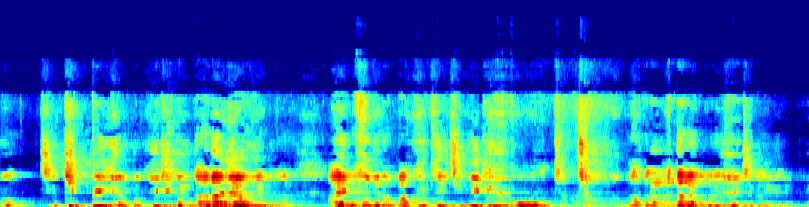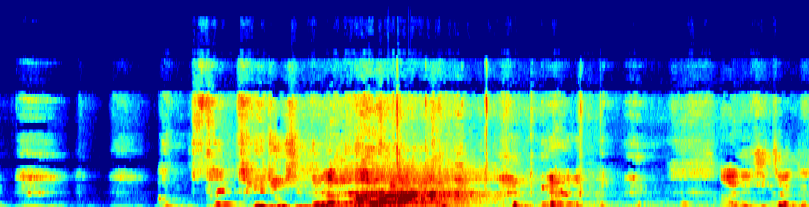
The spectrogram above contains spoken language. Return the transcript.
어? 지금 빅뱅이랑 막 1위 막 나란히 하고 있는 거야 아이콘이랑 막 그렇게 지금 1위 후보 청청 하면 안 나갈 거예요 솔직하게 아, 스타일 개 좋으신다고. 아니 진짜 약간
